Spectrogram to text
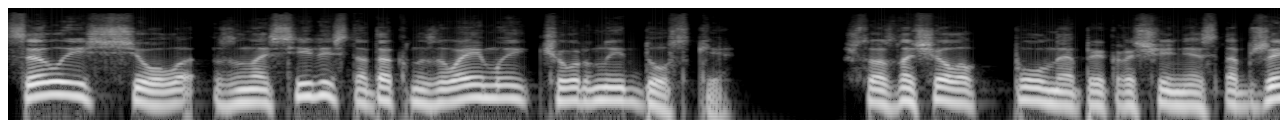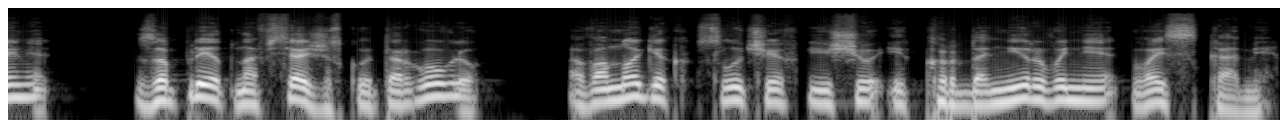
Целые села заносились на так называемые «черные доски», что означало полное прекращение снабжения запрет на всяческую торговлю, а во многих случаях еще и кордонирование войсками.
